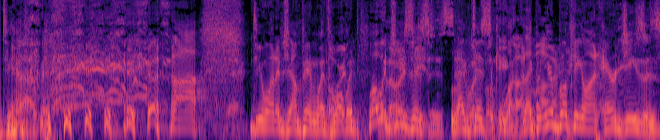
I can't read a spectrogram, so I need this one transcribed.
Do you have? Do you want to jump in with what would what would Lord Jesus, Jesus like just what- like when you're booking on Air Jesus?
